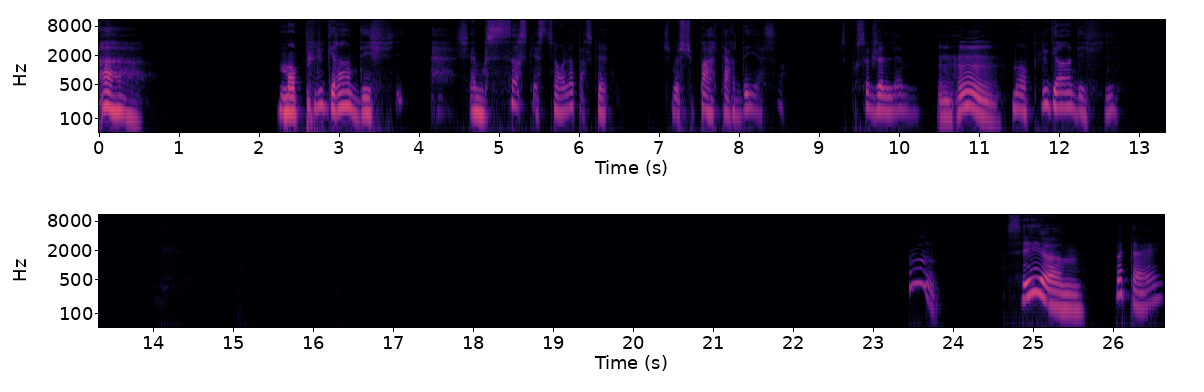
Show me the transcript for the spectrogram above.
Ah! Mon plus grand défi. Ah, J'aime ça, cette question-là, parce que je me suis pas attardé à ça. C'est pour ça que je l'aime. Mhm. Mon plus grand défi. Hmm. C'est euh, peut-être.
